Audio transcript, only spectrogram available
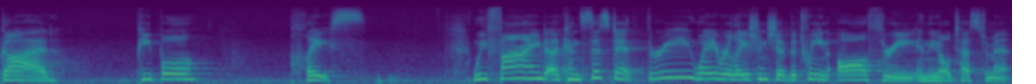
God, people, place. We find a consistent three way relationship between all three in the Old Testament.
